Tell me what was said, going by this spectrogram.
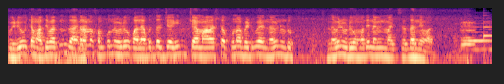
व्हिडिओच्या माध्यमातून जाणार संपूर्ण व्हिडिओ पाहिल्याबद्दल जय हिंद जय महाराष्ट्र. पुन्हा भेटूया नवीन व्हिडिओ नवीन व्हिडिओमध्ये नवीन माहितीचा धन्यवाद.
